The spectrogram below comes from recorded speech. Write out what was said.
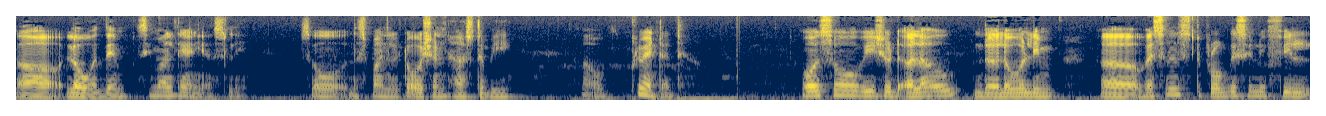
uh, lower them simultaneously. So the spinal torsion has to be uh, prevented. Also we should allow the lower limb uh, vessels to progressively fill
